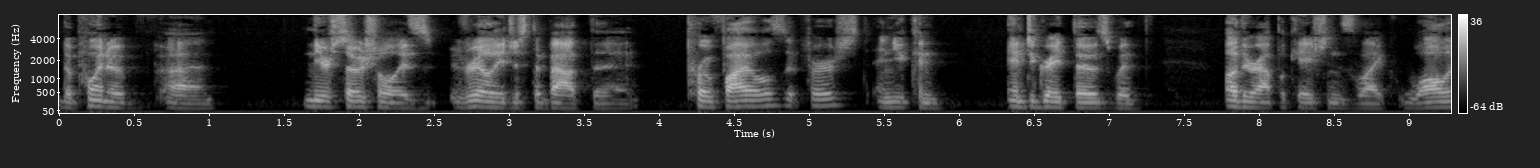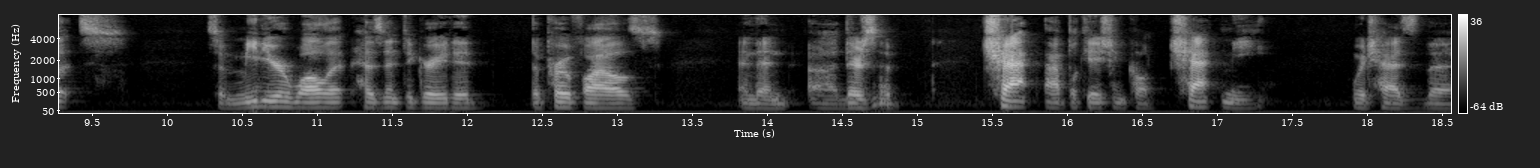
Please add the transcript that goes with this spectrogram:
the point of uh, near social is really just about the profiles at first and you can integrate those with other applications like wallets so meteor wallet has integrated the profiles and then uh, there's a chat application called chatme which has the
